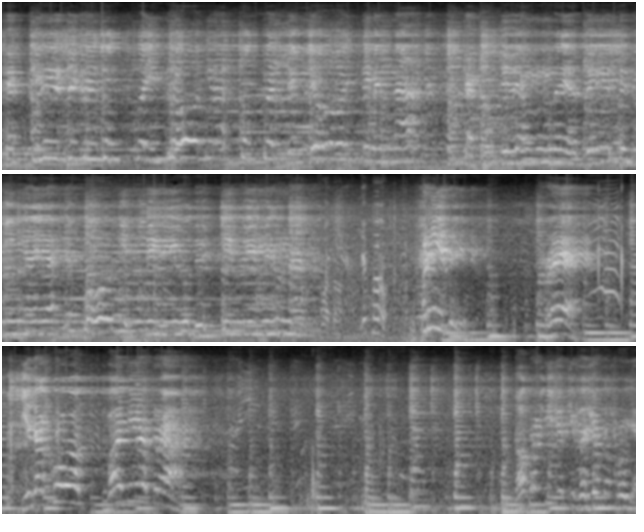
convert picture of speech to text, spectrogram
Выше грызут свои крови, растут под землей семена. Как вселенная дышит, меняя эпохи, периоды и времена. Дед Мороз. Фридрих! Фред! Едоход! Два метра! Но практически в зачетном круге.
